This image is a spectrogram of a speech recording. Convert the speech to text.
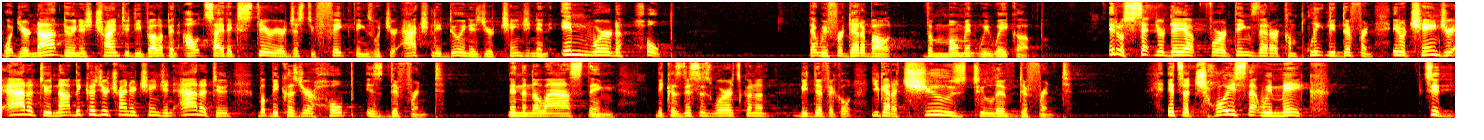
What you're not doing is trying to develop an outside exterior just to fake things. What you're actually doing is you're changing an inward hope that we forget about the moment we wake up. It'll set your day up for things that are completely different. It'll change your attitude, not because you're trying to change an attitude, but because your hope is different. And then the last thing, because this is where it's going to be difficult, you got to choose to live different. It's a choice that we make. See,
